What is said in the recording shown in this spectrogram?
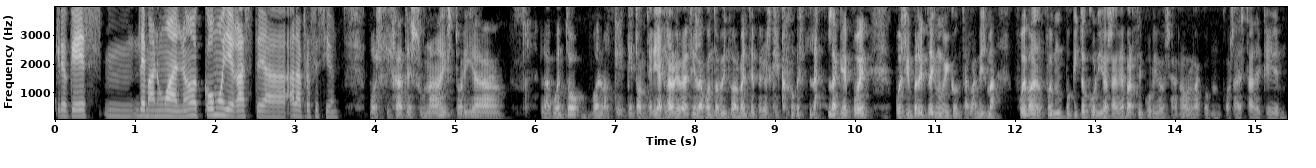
creo que es mm, de manual, ¿no? ¿Cómo llegaste a, a, la profesión? Pues fíjate, es una historia, la cuento, bueno, qué, qué tontería, claro, iba a decir la cuento habitualmente, pero es que como es la, la, que fue, pues siempre tengo que contar la misma. Fue, fue un poquito curiosa, me parece curiosa, ¿no? La cosa esta de que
